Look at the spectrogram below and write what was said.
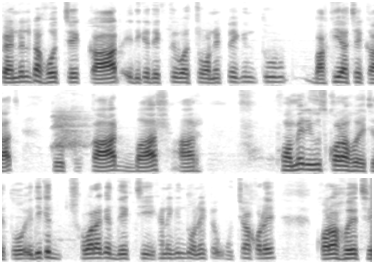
প্যান্ডেলটা হচ্ছে কাঠ, এদিকে দেখতে পাচ্ছ অনেকটাই কিন্তু বাকি আছে কাজ। তো কাঠ, বাঁশ আর ফর্মের ইউজ করা হয়েছে। তো এদিকে সবার আগে দেখছি, এখানে কিন্তু অনেকটা উঁচা করে করা হয়েছে।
